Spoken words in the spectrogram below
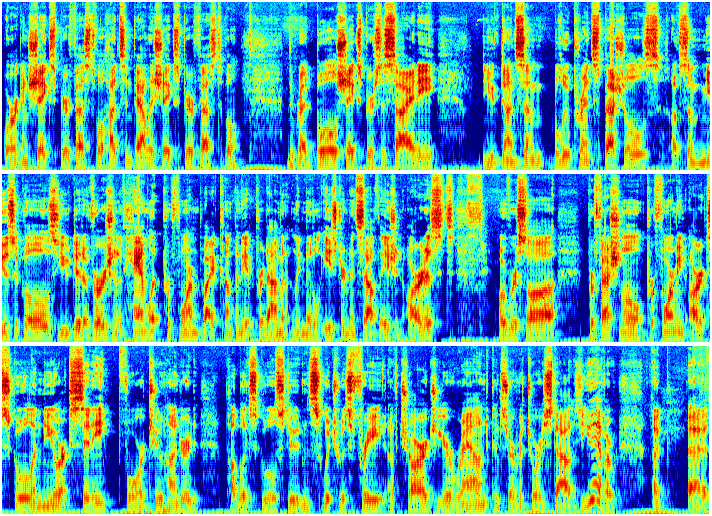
Oregon Shakespeare Festival, Hudson Valley Shakespeare Festival, the Red Bull Shakespeare Society. You've done some blueprint specials of some musicals. You did a version of Hamlet performed by a company of predominantly Middle Eastern and South Asian artists. Oversaw professional performing arts school in New York City for 200 public school students, which was free of charge year round, conservatory style. You have a, a, a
